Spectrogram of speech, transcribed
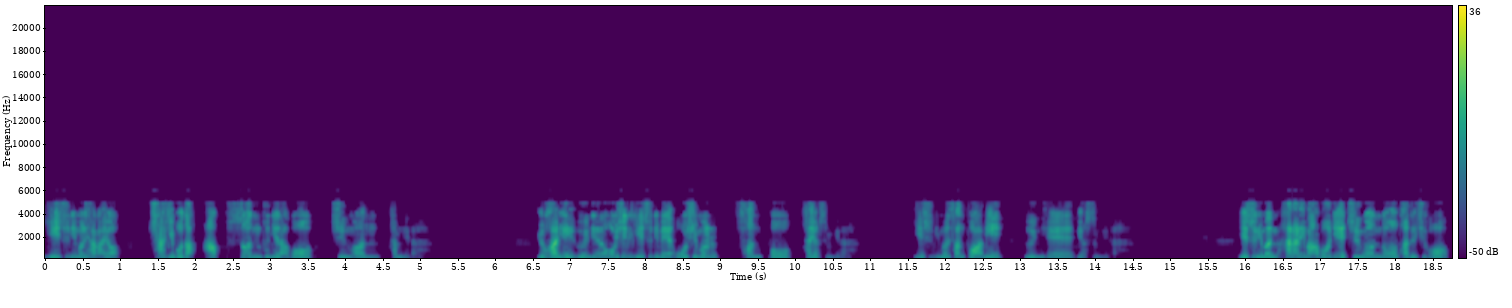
예수님을 향하여 자기보다 앞선 분이라고 증언합니다. 요한이 은혜로 오실 예수님의 오심을 선포하였습니다. 예수님을 선포함이 은혜였습니다. 예수님은 하나님 아버지의 증언도 받으시고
